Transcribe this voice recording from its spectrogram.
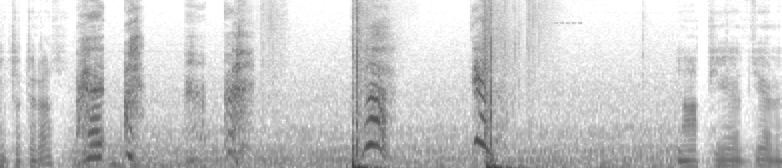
I co teraz? Ja pierdzielę.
